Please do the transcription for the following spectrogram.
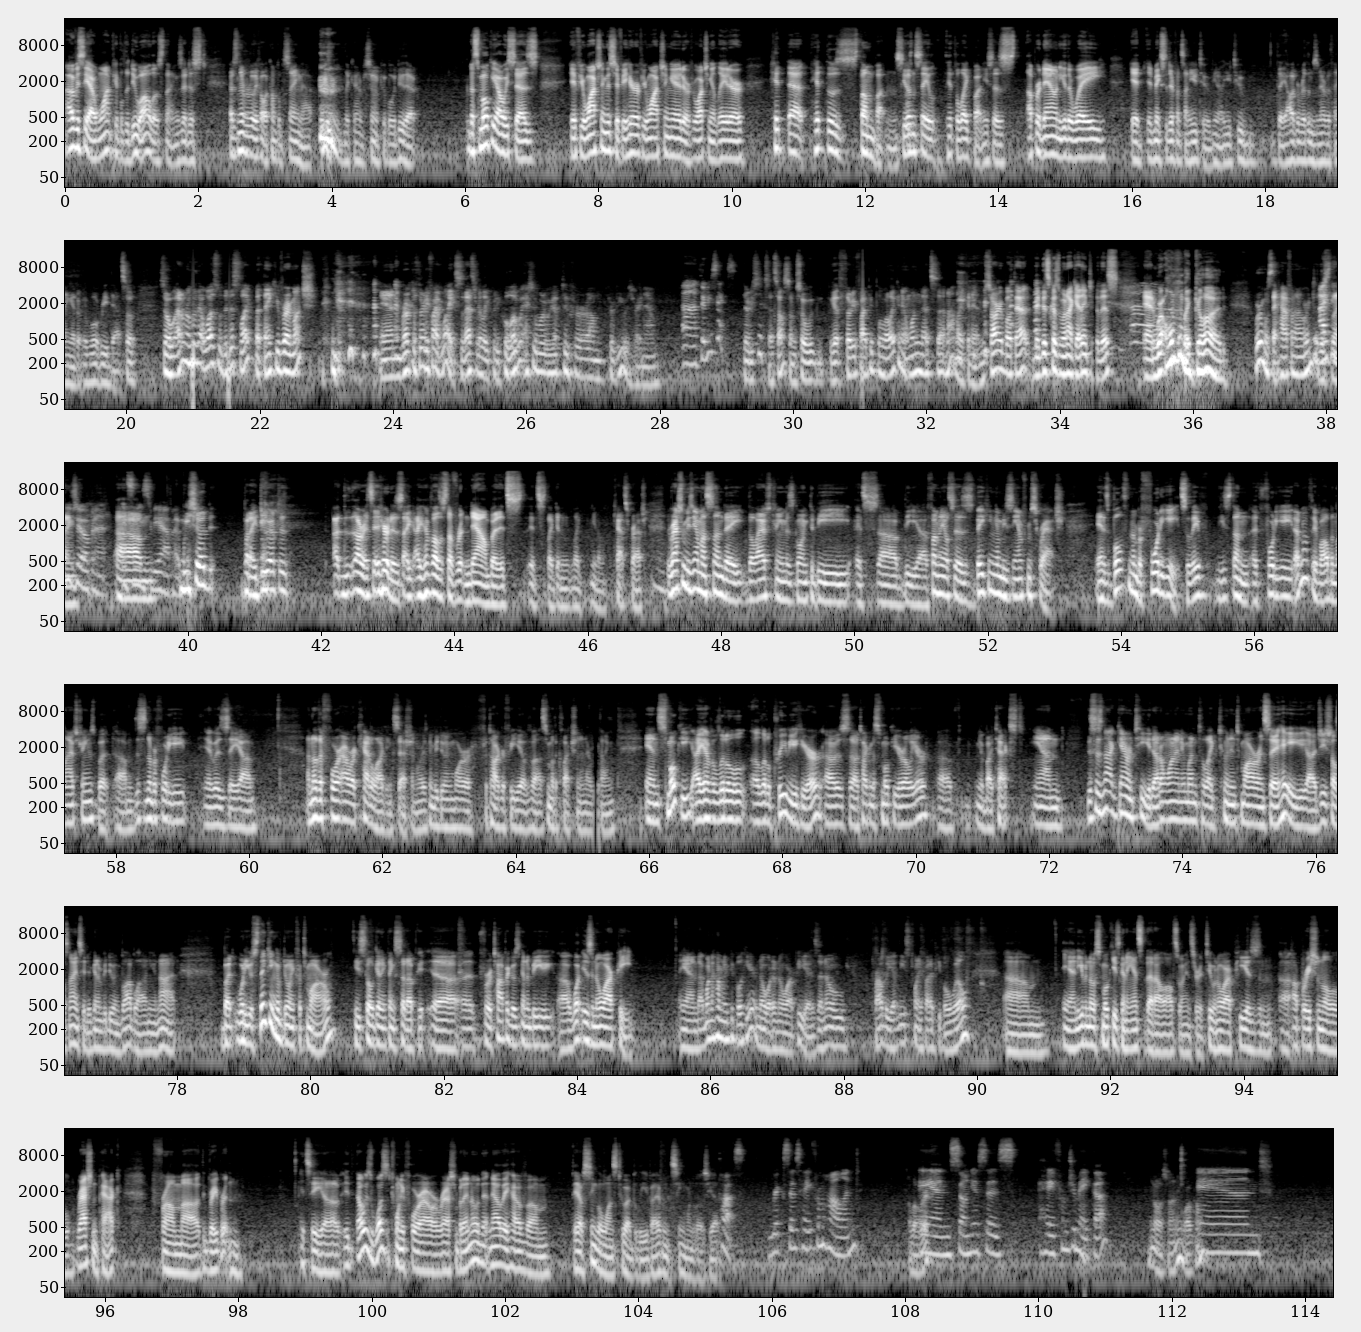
Obviously, I want people to do all those things. I just I just never really felt comfortable saying that. like kind of assuming people would do that. But Smokey always says, if you're watching this, if you're here, if you're watching it, or if you're watching it later, hit that hit those thumb buttons. He doesn't say hit the like button. He says up or down, either way, it, it makes a difference on YouTube. You know, YouTube, the algorithms and everything, it, it will read that. So so I don't know who that was with the dislike, but thank you very much. and we're up to 35 likes, so that's really pretty cool. Actually, what are we up to for um, for viewers right now? Uh, 36. 36. That's awesome. So we, we got 35 people who are liking it, and one that's uh, not liking it. I'm sorry about that. Maybe it's because we're not getting to this, and we're oh my god, we're almost a half an hour into this I think thing. we should open it. It Um, needs to be happening. we should, but I do have to. Uh, all right, so here it is. I, I have all the stuff written down, but it's it's like in like you know cat scratch. The Ration Museum on Sunday. The live stream is going to be. It's uh, the uh, thumbnail says baking a museum from scratch, and it's bulletin number forty eight. So they've he's done at forty eight. I don't know if they've all been live streams, but um, this is number forty eight. It was a. Uh, Another four-hour cataloging session where he's going to be doing more photography of uh, some of the collection and everything. And Smokey, I have a little a little preview here. I was uh, talking to Smokey earlier, uh, you know, by text, and this is not guaranteed. I don't want anyone to like tune in tomorrow and say, "Hey, uh, G Schultz Nine said you're going to be doing blah blah," and you're not. But what he was thinking of doing for tomorrow, he's still getting things set up. Uh, uh, for a topic It was going to be uh, what is an ORP, and I wonder how many people here know what an ORP is. I know probably at least 25 people will. Um, and even though Smokey's going to answer that, I'll also answer it too. An ORP is an uh, operational ration pack from uh, the Great Britain. It's a uh, it always was a 24-hour ration, but I know that now they have um, they have single ones too. I believe I haven't seen one of those yet. Pause. Rick says hey from Holland, Hello, Rick. and Sonia says hey from Jamaica, No, Sonny, welcome. and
